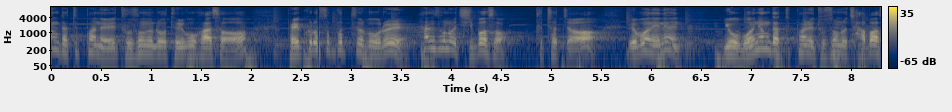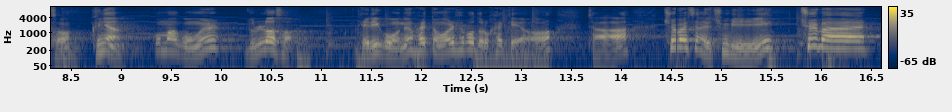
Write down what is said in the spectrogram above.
원형 다트판을 두 손으로 들고 가서 벨크로 소프트볼을 한 손으로 집어서 붙였죠. 이번에는 이 원형 다트판을 두 손으로 잡아서 그냥 꼬마공을 눌러서 데리고 오는 활동을 해보도록 할게요. 자, 출발선에 준비, 출발!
